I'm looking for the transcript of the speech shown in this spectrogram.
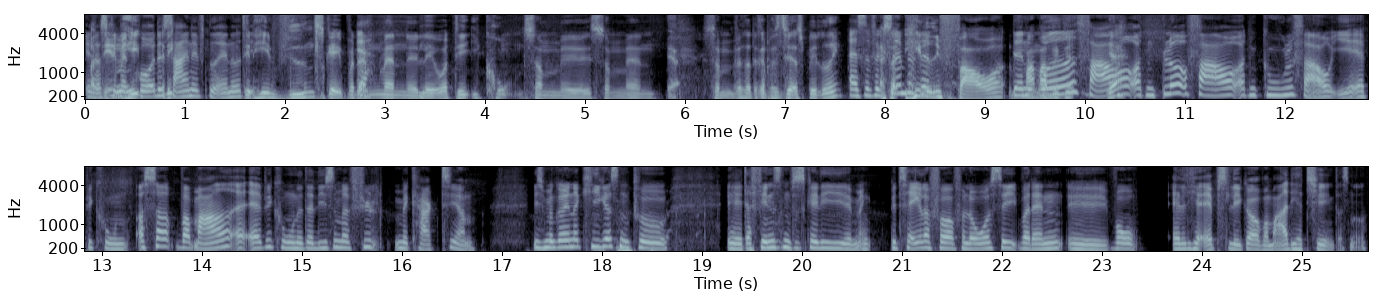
det er skal en man helt- prøve at det designe efter noget andet? det er en helt videnskab, hvordan Ja. man øh, laver det ikon, som, øh, som, man, Ja. som hvad hedder det, repræsenterer spillet. Ikke? Altså for altså eksempel helt den, i farver. den meget, meget røde vigtigt. farve, Ja. ja. og den blå farve, og den gule farve i appikonen. Og så hvor meget af appikonet, der ligesom er fyldt med karakteren. Hvis man går ind og kigger sådan på, øh, der findes sådan forskellige, øh, man betaler for at få lov at se, hvordan, øh, hvor alle de her apps ligger, og hvor meget de har tjent og sådan noget.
